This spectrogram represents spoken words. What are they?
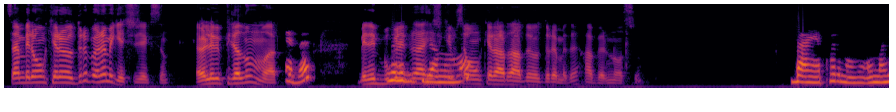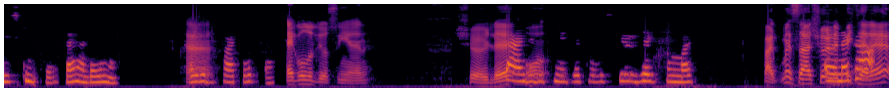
Sen beni 10 kere öldürüp öne mi geçeceksin? Öyle bir planın mı var? Evet. Beni bugüne bir kadar hiç planım kimse var. 10 kere arda arda öldüremedi. Haberin olsun. Ben yaparım onu. Ama hiç kimse. Ben adayım. Öyle Ha, bir farklılık var. egolu diyorsun yani. Şöyle. Bence o- bitmeyecek çalış. Göreceksin bak. Bak mesela şöyle Örnek bir kere.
